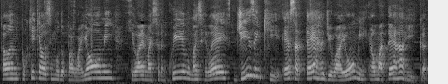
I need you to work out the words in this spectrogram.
falando por que, que ela se mudou para Wyoming, que lá é mais tranquilo, mais relax. Dizem que essa terra de Wyoming é uma terra rica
